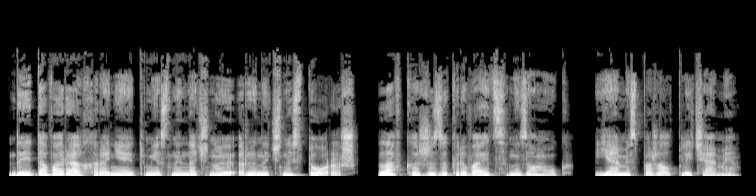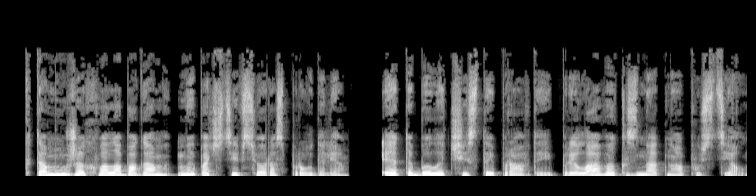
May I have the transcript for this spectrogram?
Да и товары охраняет местный ночной рыночный сторож. Лавка же закрывается на замок. Ямис пожал плечами. К тому же, хвала богам, мы почти все распродали. Это было чистой правдой. Прилавок знатно опустел.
